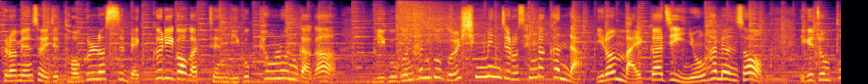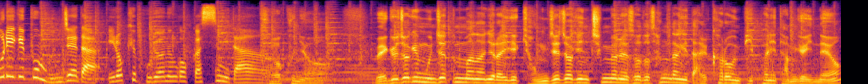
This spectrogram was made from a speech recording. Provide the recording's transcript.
그러면서 이제 더글러스 맥그리거 같은 미국 평론가가 미국은 한국을 식민지로 생각한다 이런 말까지 인용하면서 이게 좀 뿌리 깊은 문제다 이렇게 보려는 것 같습니다. 그렇군요. 외교적인 문제뿐만 아니라 이게 경제적인 측면에서도 상당히 날카로운 비판이 담겨 있네요.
